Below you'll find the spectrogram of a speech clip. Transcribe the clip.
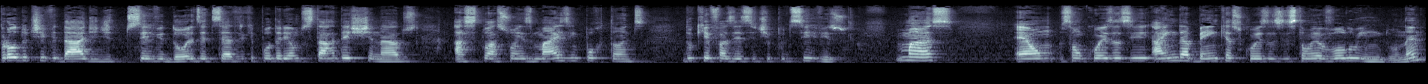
produtividade de servidores, etc., que poderiam estar destinados a situações mais importantes do que fazer esse tipo de serviço. Mas é um, são coisas e ainda bem que as coisas estão evoluindo, né?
